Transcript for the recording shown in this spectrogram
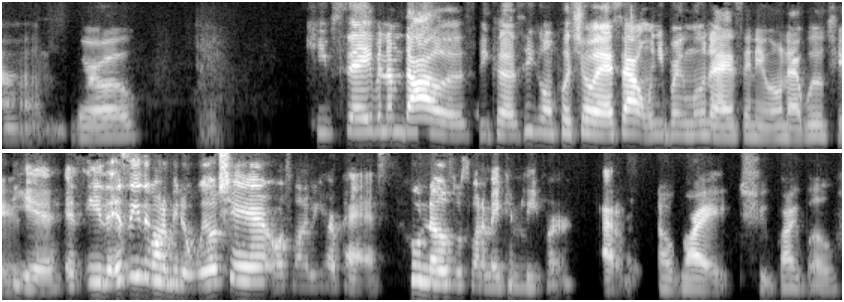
Um, Girl, keep saving them dollars because he gonna put your ass out when you bring Muna ass in there on that wheelchair. Yeah, it's either it's either gonna be the wheelchair or it's gonna be her past. Who knows what's gonna make him leave her? I don't know. Oh, right. Shoot, probably both.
